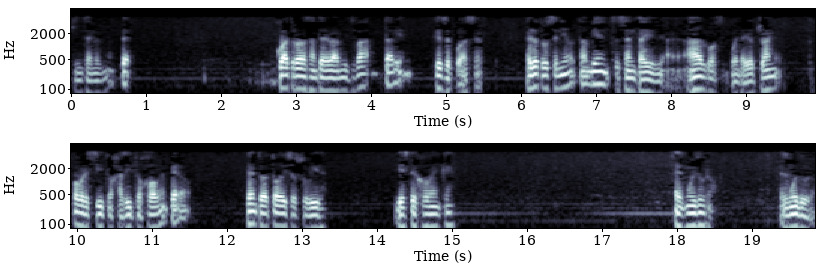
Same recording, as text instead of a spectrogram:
15 años más, pero cuatro horas antes de la mitzvah, está bien, ¿qué se puede hacer? El otro señor también, 60 y algo, 58 años, pobrecito, jadito joven, pero dentro de todo hizo su vida. ¿Y este joven qué? Es muy duro, es muy duro.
